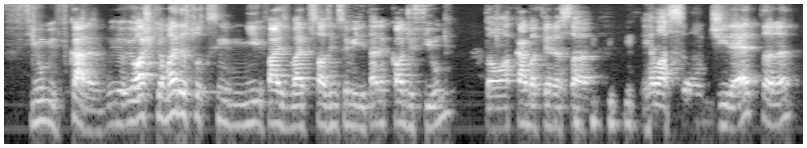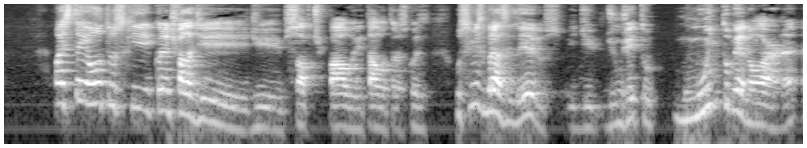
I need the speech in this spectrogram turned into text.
filme. Cara, eu, eu acho que a maioria das pessoas que assim, faz, vai para os Estados Unidos ser militar é por causa de filme. Então acaba tendo essa relação direta, né? Mas tem outros que, quando a gente fala de, de soft power e tal, outras coisas, os filmes brasileiros, e de, de um jeito muito menor, né?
